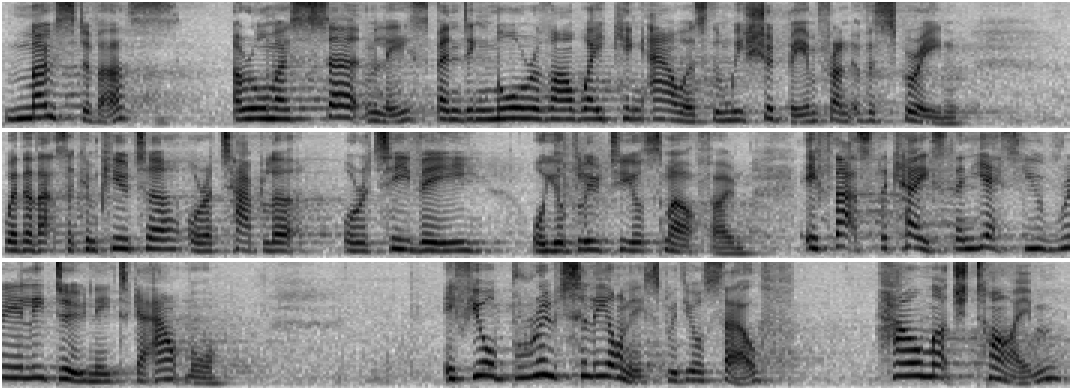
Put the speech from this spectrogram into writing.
most of us are almost certainly spending more of our waking hours than we should be in front of a screen, whether that's a computer or a tablet or a TV or you're glued to your smartphone. If that's the case, then yes, you really do need to get out more. If you're brutally honest with yourself, how much time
